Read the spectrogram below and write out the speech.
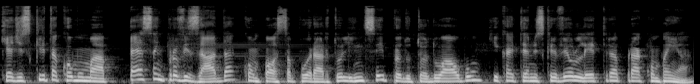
que é descrita como uma peça improvisada composta por Arthur Lindsay, produtor do álbum, que Caetano escreveu letra para acompanhar.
